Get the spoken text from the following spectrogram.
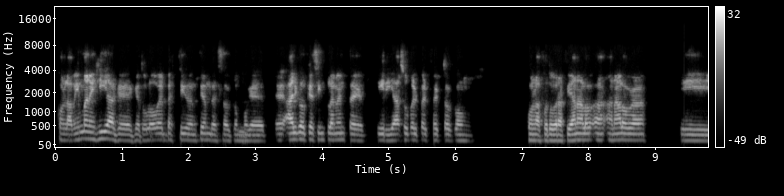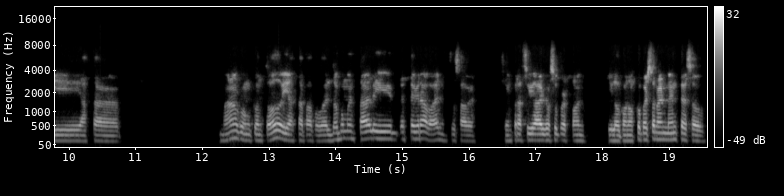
con la misma energía que, que tú lo ves vestido, ¿entiendes? So, como que es algo que simplemente iría súper perfecto con, con la fotografía análoga y hasta, bueno, con, con todo y hasta para poder documentar y este, grabar, tú sabes. Siempre ha sido algo súper fun y lo conozco personalmente, so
